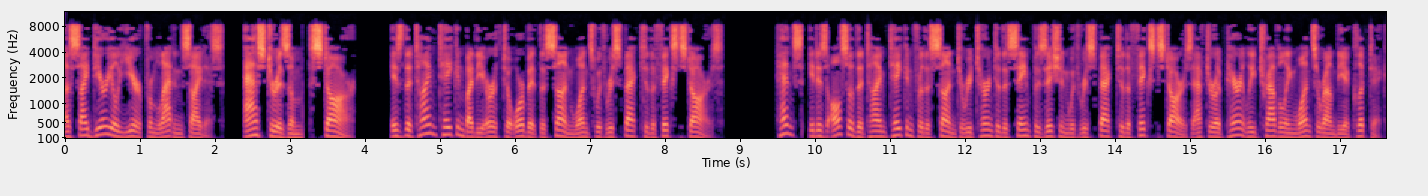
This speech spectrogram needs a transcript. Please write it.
A sidereal year from Latin sidus, asterism, star, is the time taken by the Earth to orbit the Sun once with respect to the fixed stars. Hence, it is also the time taken for the Sun to return to the same position with respect to the fixed stars after apparently traveling once around the ecliptic.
